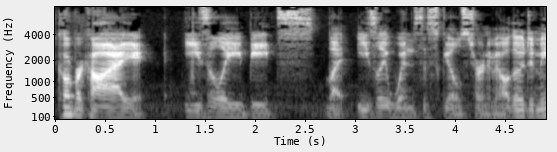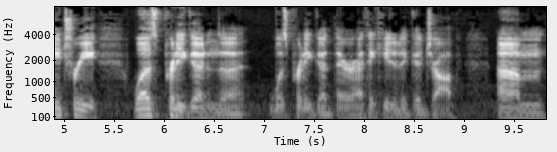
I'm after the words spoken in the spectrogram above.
Cobra Kai easily beats, like, easily wins the Skills Tournament. Although Demetri was pretty good in the, was pretty good there. I think he did a good job. Um,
